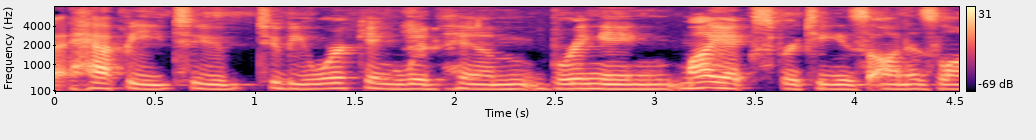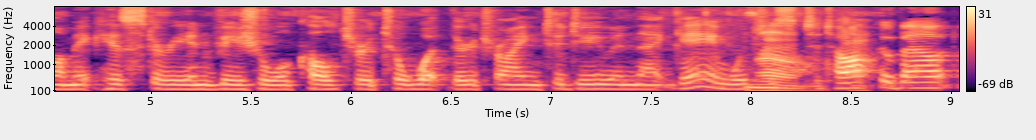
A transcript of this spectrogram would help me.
happy to to be working with him, bringing my expertise on Islamic history and visual culture to what they're trying to do in that game, which is to talk about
